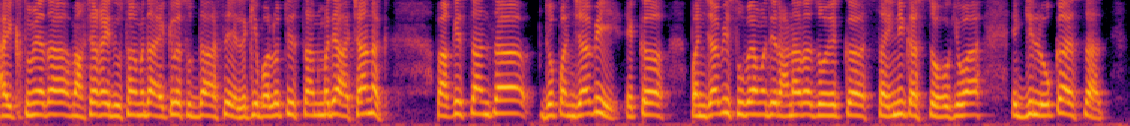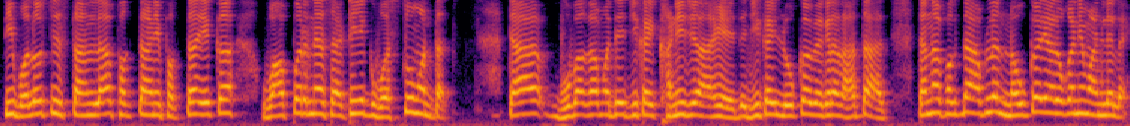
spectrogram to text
ऐक तुम्ही आता मागच्या काही दिवसांमध्ये ऐकलं सुद्धा असेल की बलुचिस्तानमध्ये अचानक पाकिस्तानचा जो पंजाबी एक पंजाबी सुब्यामध्ये राहणारा जो एक सैनिक असतो किंवा एक जी लोकं असतात ती बलोचिस्तानला फक्त आणि फक्त एक वापरण्यासाठी एक वस्तू म्हणतात. त्या भूभागामध्ये जी काही खनिजे आहेत जी काही लोक वगैरे राहतात त्यांना फक्त आपलं नौकर या लोकांनी मानलेलं आहे.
